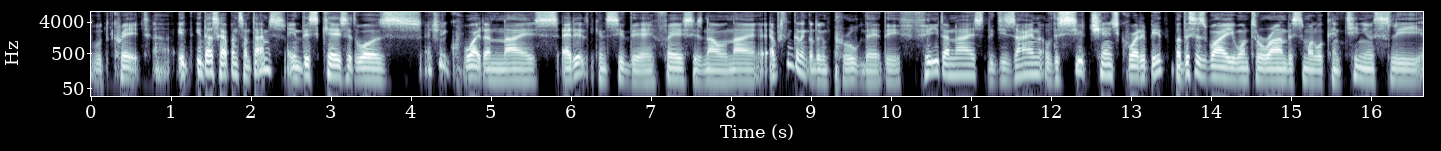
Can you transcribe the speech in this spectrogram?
would create. Uh, it, it does happen sometimes. In this case, it was actually quite a nice edit. You can see the face is now nice. Everything going to improve. The, the feet are nice. The design of the suit changed quite a bit. But this is why you want to run this model continuously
